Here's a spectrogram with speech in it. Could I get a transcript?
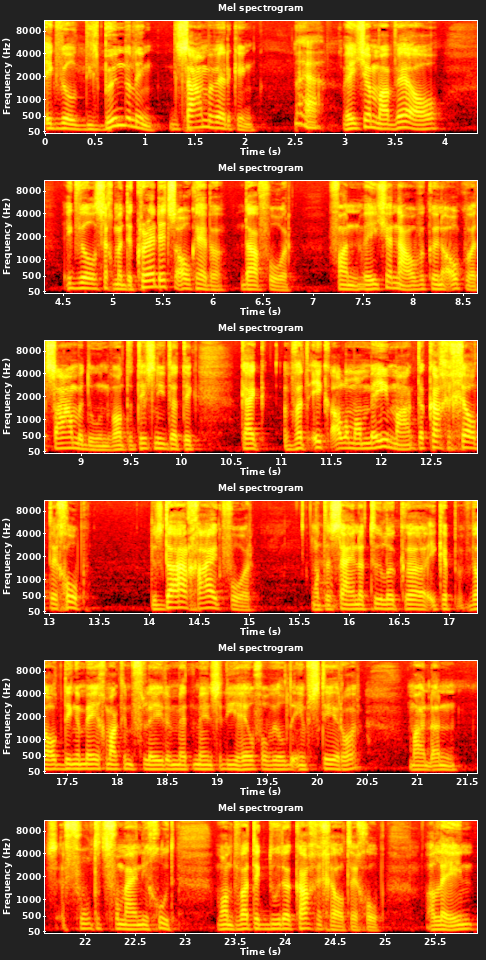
ik wil die bundeling, die samenwerking. Nou ja, Weet je, maar wel, ik wil zeg maar de credits ook hebben daarvoor. Van, weet je, nou, we kunnen ook wat samen doen. Want het is niet dat ik. Kijk, wat ik allemaal meemaak, daar kan geen geld tegenop. Dus daar ga ik voor. Want er zijn natuurlijk. eh, ik heb wel dingen meegemaakt in het verleden met mensen die heel veel wilden investeren hoor. Maar dan voelt het voor mij niet goed. Want wat ik doe, daar kan geen geld tegenop. Alleen,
